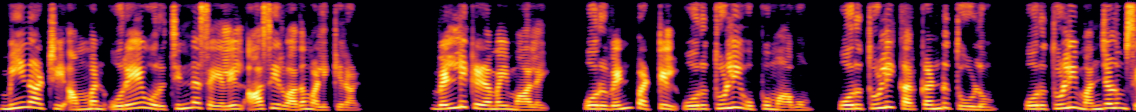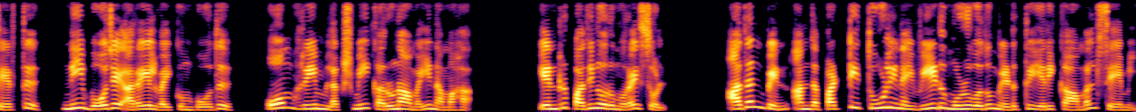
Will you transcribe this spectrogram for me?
மீனாட்சி அம்மன் ஒரே ஒரு சின்ன செயலில் ஆசீர்வாதம் அளிக்கிறாள். வெள்ளிக்கிழமை மாலை ஒரு வெண்பட்டில் ஒரு துளி உப்புமாவும் ஒரு துளி கற்கண்டு தூளும் ஒரு துளி மஞ்சளும் சேர்த்து நீ போஜை அறையில் வைக்கும்போது ஓம் ஹ்ரீம் லக்ஷ்மி கருணாமயி நமக என்று பதினொரு முறை சொல். அதன்பின் அந்த பட்டி தூளினை வீடு முழுவதும் எடுத்து எரிக்காமல் சேமி.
